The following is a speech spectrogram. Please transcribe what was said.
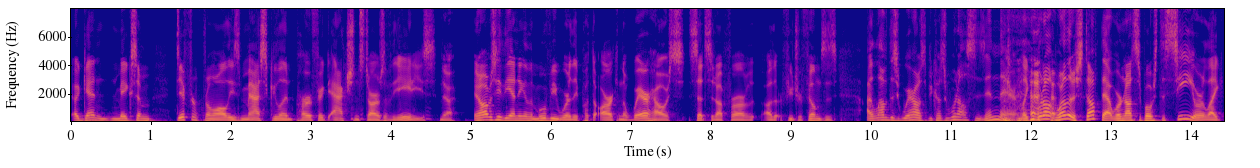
again makes him different from all these masculine, perfect action stars of the '80s. Yeah. And obviously, the ending of the movie where they put the ark in the warehouse sets it up for our other future films. Is I love this warehouse because what else is in there? Like what, what other stuff that we're not supposed to see, or like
